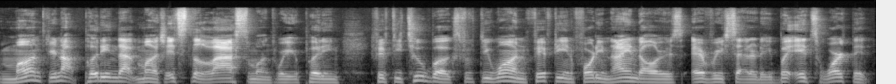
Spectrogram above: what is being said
month you're not putting that much. It's the last month where you're putting 52 bucks 51 50 and 49 dollars every saturday but it's worth it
